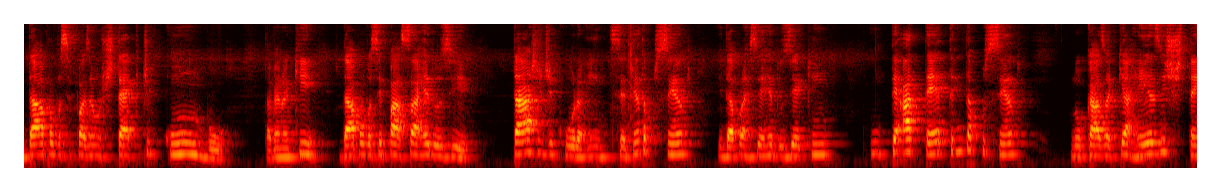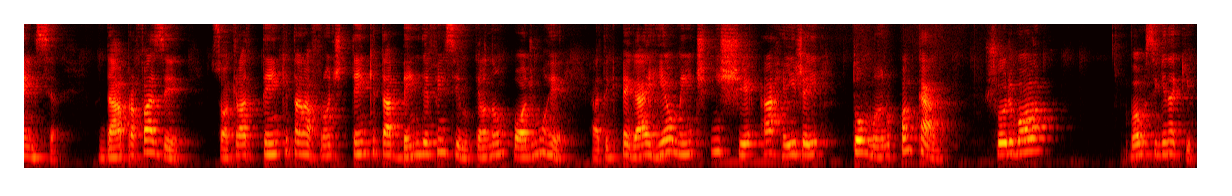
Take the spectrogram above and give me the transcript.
dá para você fazer um stack de combo. Tá vendo aqui? Dá para você passar a reduzir taxa de cura em 70% e dá para você reduzir aqui em, em, até 30%, no caso aqui a resistência. Dá para fazer. Só que ela tem que estar tá na frente, tem que estar tá bem defensiva, porque ela não pode morrer. Ela tem que pegar e realmente encher a rage aí tomando pancada. Show de bola? Vamos seguindo aqui.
